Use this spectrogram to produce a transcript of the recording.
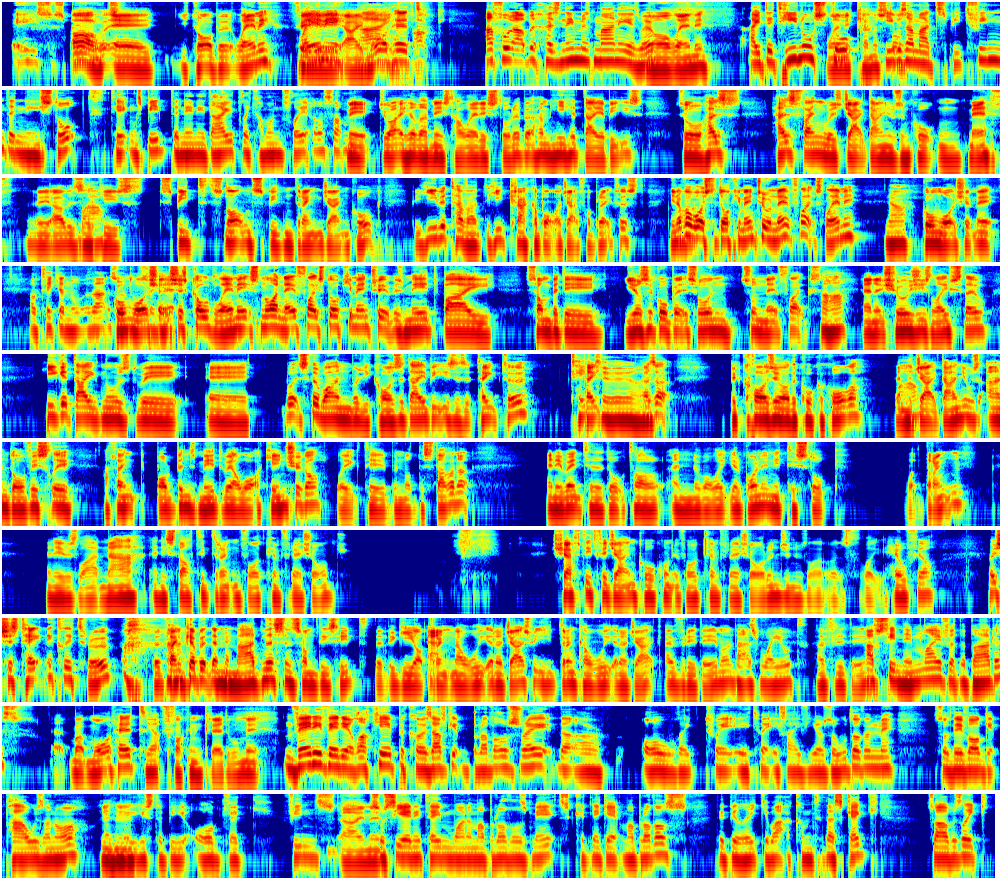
Ace of Spades. Oh, uh, you talk about Lemmy? Lemmy. Aye, Motorhead. fuck. I thought that was, his name was Mani as well. No, Lemmy. I did he know stop? He was a mad speed fiend and he stopped taking speed and then he died like a month later or something. Mate, do you want to hear the most hilarious story about him? He had diabetes. So his his thing was Jack Daniels and Coke and meth. That was Wow. like his speed, snorting, speed and drinking Jack and Coke. But he would have a, he'd crack a bottle of Jack for breakfast. You never watched the documentary on Netflix, Lemmy? No, Go and watch it, mate. I'll take a note of that. so Go and watch it. It's just called Lemmy. It's not a Netflix documentary. It was made by somebody years ago, but it's on it's on Netflix, Uh-huh. and it shows his lifestyle. He get diagnosed with uh, what's the one where you cause the diabetes? Is it type two? Type, Type- two. aye. Is it because of all the Coca Cola and Wow. the Jack Daniels, and obviously I think bourbon's made with a lot of cane sugar, like to when they're distilling it. And he went to the doctor, and they were like, "You're going to need to stop like drinking." And he was like, "Nah," and he started drinking vodka and fresh orange. Shifted for Jack and Coke onto vodka and fresh orange, and he was like, well, "It's like healthier." Which is technically true, but think about the madness in somebody's head that they give up drinking a litre of Jack. That's what you drink a litre of Jack every day, man. That's wild. Every day. I've seen them live at the bars. But Motorhead, Yep. fucking incredible, mate. I'm very, very lucky because I've got brothers, right, that are all like 20, 25 years older than me. So they've all got pals and all. And they Mhm. used to be all gig fiends. Aye, mate. So see anytime one of my brother's mates couldn't get my brothers, they'd be like, you want to come to this gig? So I was like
